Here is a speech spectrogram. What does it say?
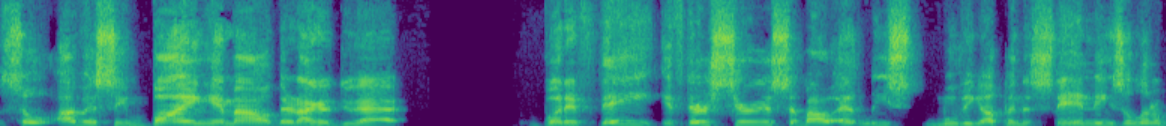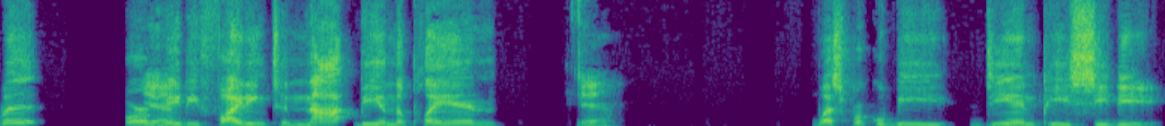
So obviously, buying him out, they're not going to do that. But if they if they're serious about at least moving up in the standings a little bit, or yeah. maybe fighting to not be in the play-in, yeah, Westbrook will be DNP CD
